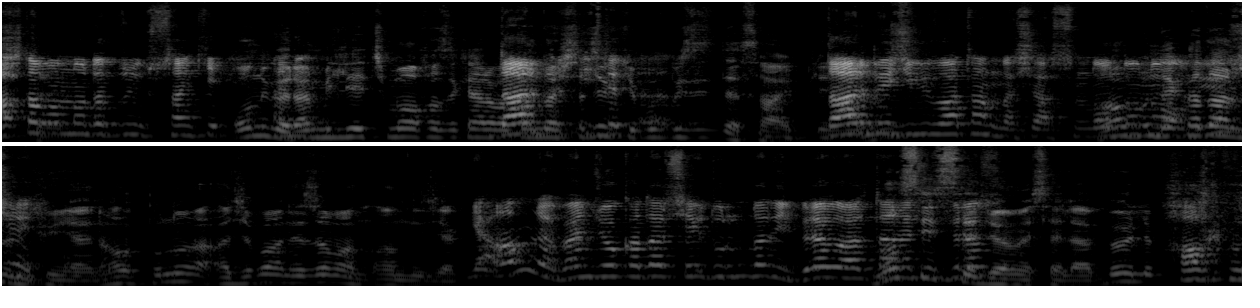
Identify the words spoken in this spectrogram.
halk tabanının orada duygusu sanki onu hani gören milliyetçi muhafazakar vatandaş da diyor işte, ki bu bizi de sahipleniyor. darbeci bir vatandaş aslında. Ama bu ne kadar Şey- mümkün yani? Halk bunu acaba ne zaman anlayacak? Ya anlıyor. Bence o kadar şey durumda değil. Biraz alternatif Nasıl biraz hissediyor mesela? Böyle halk mı?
